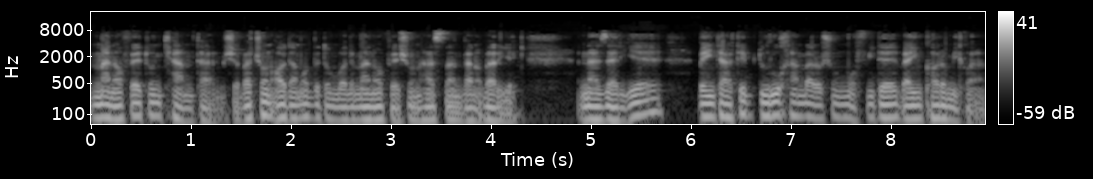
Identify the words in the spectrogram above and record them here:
منافعتون کمتر میشه. و چون آدما به دنبال منافعشون هستن بنابر یک نظریه به این ترتیب دروغ هم براشون مفیده و این کارو می‌کنن.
